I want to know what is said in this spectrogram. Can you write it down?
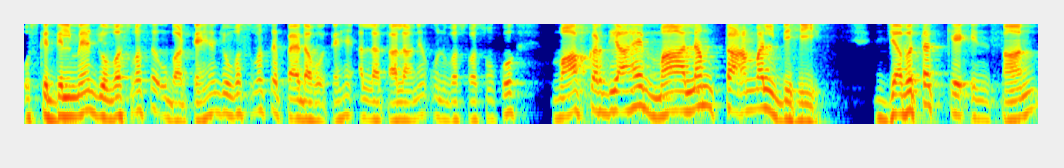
اس کے دل میں جو وسوسے ابھرتے ہیں، جو وسوسے پیدا ہوتے ہیں، اللہ تعالیٰ نے ان وسوسوں کو معاف کر دیا ہے۔ معلم تعمل بھی جب تک کہ انسان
